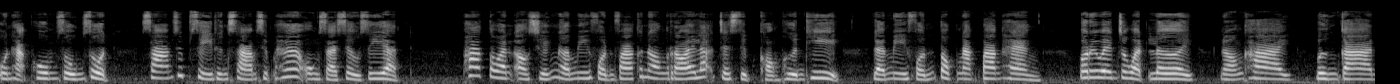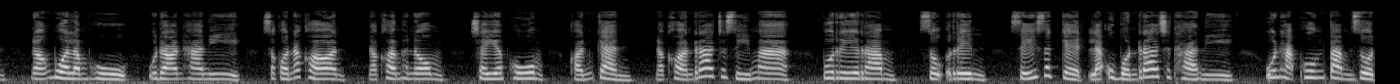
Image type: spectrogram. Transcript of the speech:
อุณหภูมิสูงสุด 34-35 องศาเซลเซียส ภาคตะวันออกเฉียงเหนือมีฝนฟ้าขนองร้อยละ 70 ของพื้นที่ และมีฝนตกหนักบางแห่ง บริเวณจังหวัดเลย หนองคาย บึงกาฬ หนองบัวลำพู อุดรธานี สกลนคร นครพนม ชัยภูมิ ขอนแก่น นครราชสีมา บุรีรัมย์ สุรินทร์ ศรีสะเกดและอุบลราชธานี อุณหภูมิต่ำสุด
